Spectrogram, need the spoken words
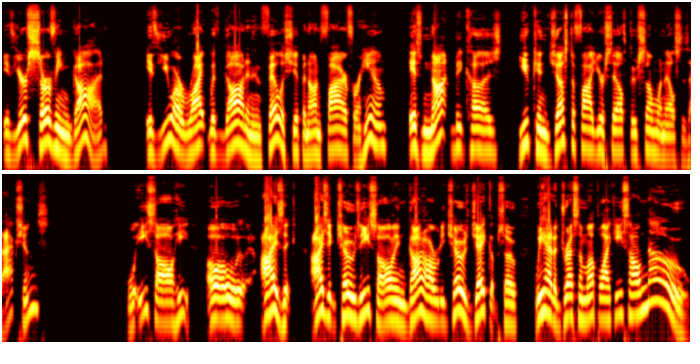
If you're serving God, if you are right with God and in fellowship and on fire for Him, it's not because you can justify yourself through someone else's actions. Well, Esau, he, oh, Isaac, Isaac chose Esau and God already chose Jacob, so we had to dress him up like Esau. No.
